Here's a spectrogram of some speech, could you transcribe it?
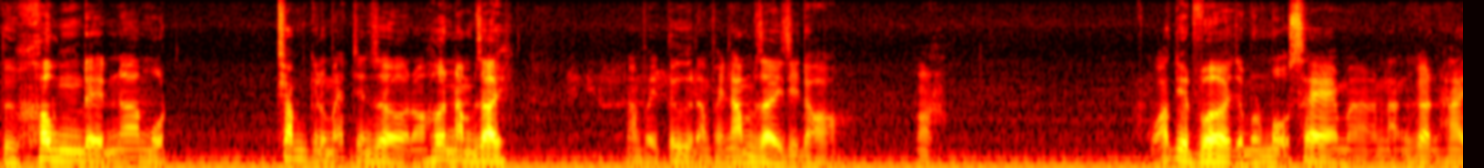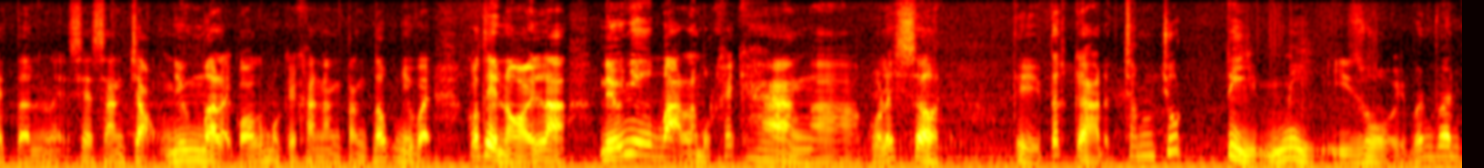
từ 0 đến 100 km h nó hơn 5 giây. 5,4, 5,5 giây gì đó. À. Quá tuyệt vời cho một mẫu xe mà nặng gần 2 tấn lại Xe sang trọng nhưng mà lại có một cái khả năng tăng tốc như vậy. Có thể nói là nếu như bạn là một khách hàng à, của Lexus Thì tất cả được chăm chút tỉ mỉ rồi vân vân.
